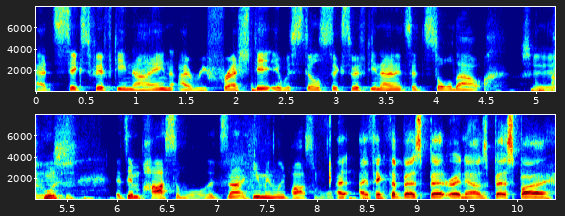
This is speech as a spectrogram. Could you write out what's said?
at 659. I refreshed it. It was still 659. It said sold out. It's impossible. It's not humanly possible. I, I think the best bet right now is Best Buy.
